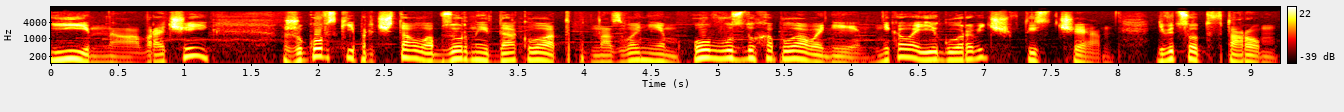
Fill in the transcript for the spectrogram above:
и а, врачей Жуковский прочитал обзорный доклад под названием «О воздухоплавании». Николай Егорович в 1902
